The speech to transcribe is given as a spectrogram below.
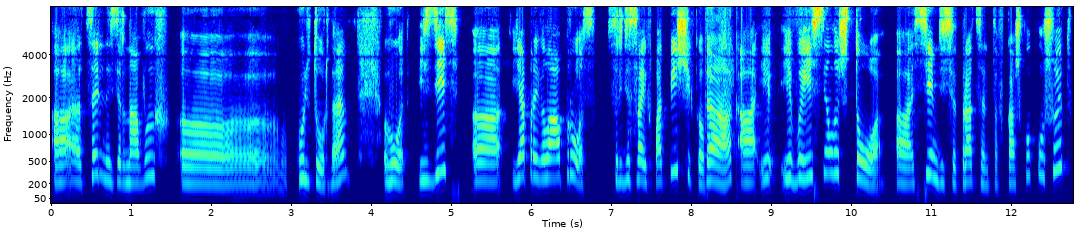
э, цельнозерновых э, культур, да, вот. И здесь я провела опрос среди своих подписчиков так. а, и, и выяснила, что а, 70% кашку кушают,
